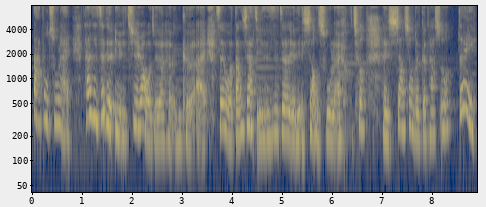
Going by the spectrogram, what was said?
大不出来。他的这个语句让我觉得很可爱，所以我当下其实是真的有点笑出来，我就很笑笑的跟他说，对。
